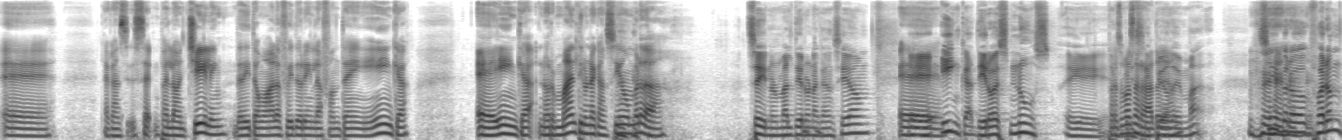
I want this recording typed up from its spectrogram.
eh, la canción, perdón, Chilling, de Dito Malo featuring La Fontaine y Inca. Eh, Inca, normal tiene una canción, ¿verdad? Sí, normal tiró una canción. Eh, Eh, Inca tiró Snooze. eh, Pero eso hace rato ya. de Sí, pero fueron.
